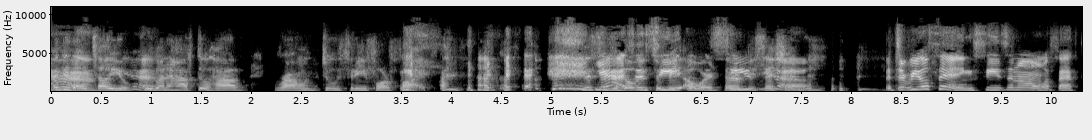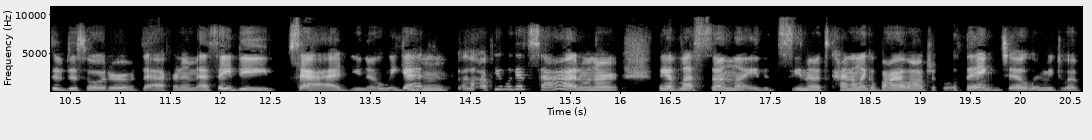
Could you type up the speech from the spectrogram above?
What did I tell you? We're gonna have to have round two, three, four, five. This is Yeah. So going to be our therapy see, yeah. session. It's a real thing. Seasonal affective disorder, with the acronym SAD, SAD, you know, we get hmm a lot of people get sad when our we have less sunlight. It's, you know, it's kind of like a biological thing too. When we do have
